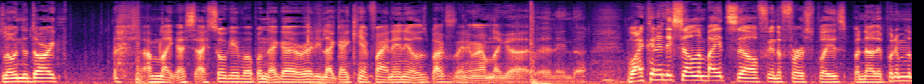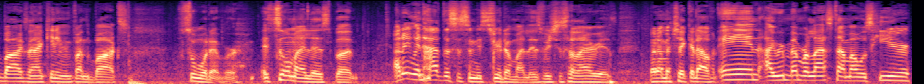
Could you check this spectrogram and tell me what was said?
glow in the dark. I'm like, I, I so gave up on that guy already. Like, I can't find any of those boxes anywhere. I'm like, uh, why couldn't they sell them by itself in the first place? But now they put them in the box and I can't even find the box. So whatever. It's still on my list, but I don't even have the Sesame Street on my list, which is hilarious. But I'm gonna check it out. And I remember last time I was here,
